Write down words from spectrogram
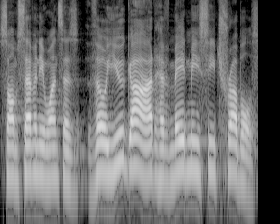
Psalm 71 says, Though you, God, have made me see troubles,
